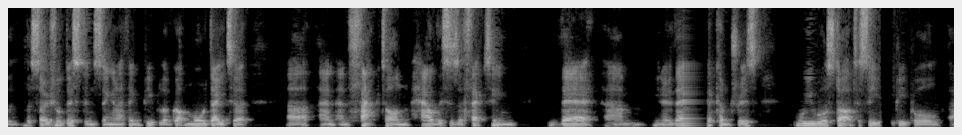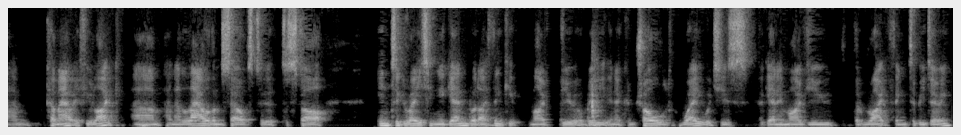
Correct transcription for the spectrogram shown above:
the, the, social distancing. And i think people have got more data uh, and, and fact on how this is affecting their um, you know their countries. We will start to see people um, come out if you like um, and allow themselves to, to start integrating again, but I think it, my view it will be in a controlled way, which is again, in my view, the right thing to be doing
